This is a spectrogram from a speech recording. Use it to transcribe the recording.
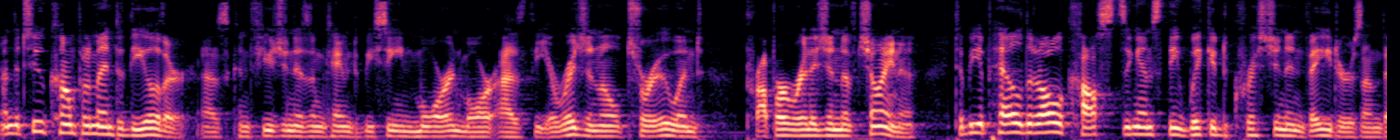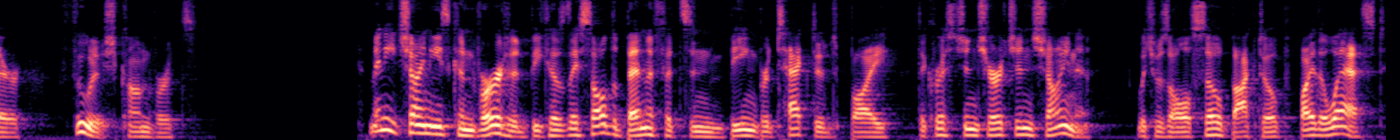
and the two complemented the other, as Confucianism came to be seen more and more as the original, true, and proper religion of China, to be upheld at all costs against the wicked Christian invaders and their foolish converts. Many Chinese converted because they saw the benefits in being protected by the Christian church in China, which was also backed up by the West.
